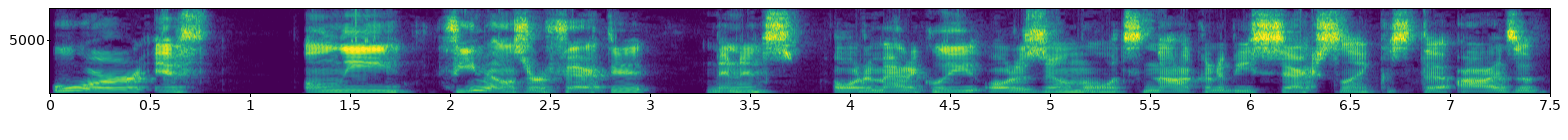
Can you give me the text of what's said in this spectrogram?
or if only females are affected, then it's automatically autosomal. It's not going to be sex linked because the odds of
